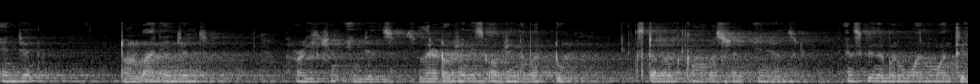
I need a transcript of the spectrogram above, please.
engine, turbine engines, reaction engines. So the right option is option number 2 external combustion engines. And MCQ number 113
